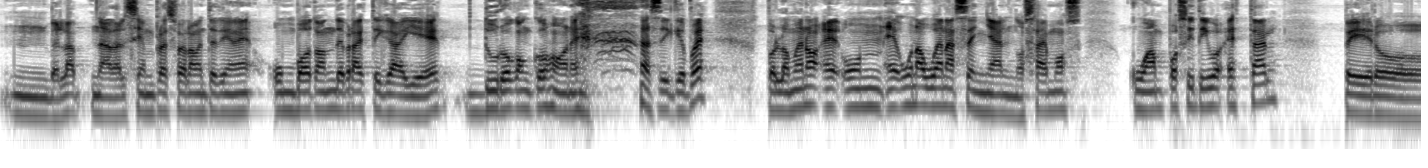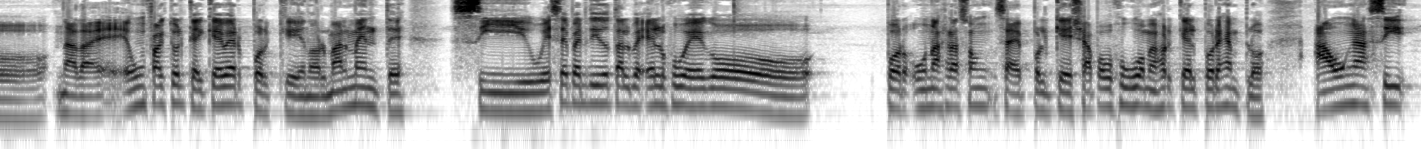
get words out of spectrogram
¿verdad? Nadal siempre solamente tiene un botón de práctica y es duro con cojones. Así que pues, por lo menos es, un, es una buena señal. No sabemos cuán positivo es tal, pero nada, es un factor que hay que ver porque normalmente si hubiese perdido tal vez el juego por una razón, ¿sabes? Porque Chapo jugó mejor que él, por ejemplo, aún así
